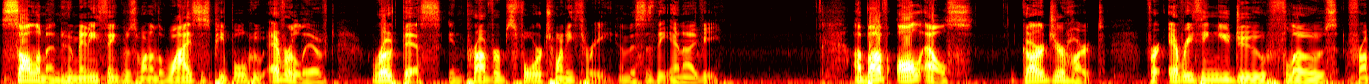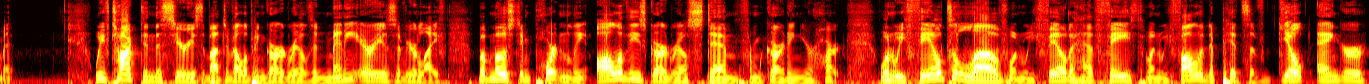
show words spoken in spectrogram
Solomon, who many think was one of the wisest people who ever lived, wrote this in Proverbs 4:23, and this is the NIV. Above all else, guard your heart, for everything you do flows from it. We've talked in this series about developing guardrails in many areas of your life, but most importantly, all of these guardrails stem from guarding your heart. When we fail to love, when we fail to have faith, when we fall into pits of guilt, anger,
